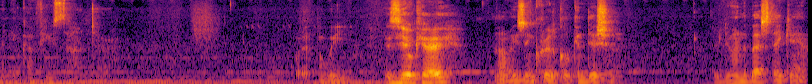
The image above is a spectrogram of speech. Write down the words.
and it confused the hunter. But We. Is he okay? No, he's in critical condition. They're doing the best they can.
